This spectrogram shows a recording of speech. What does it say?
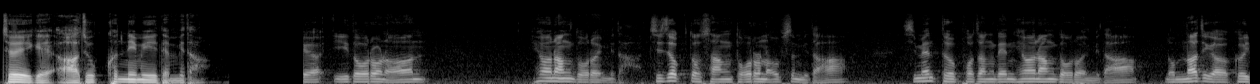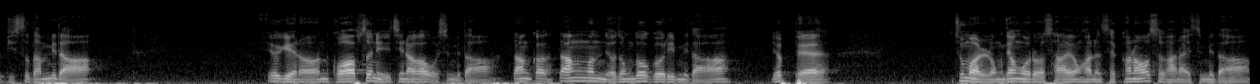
저에게 아주 큰 힘이 됩니다. 이 도로는 현황 도로입니다. 지적도상 도로는 없습니다. 시멘트 포장된 현황도로입니다. 높낮이가 거의 비슷합니다. 여기에는 고압선이 지나가고 있습니다. 땅, 땅은 요정도 거리입니다. 옆에 주말 농장으로 사용하는 세컨하우스가 하나 있습니다.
